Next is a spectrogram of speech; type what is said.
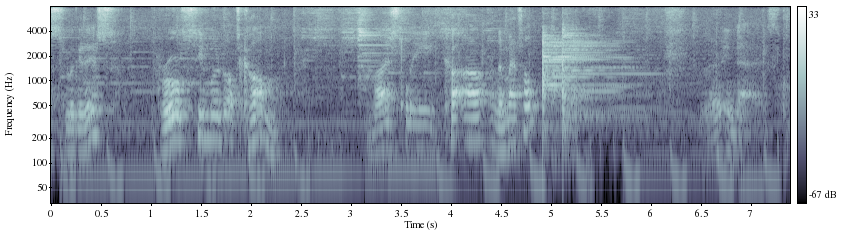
Nice, look at this. ProSimu.com. Nicely cut out in the metal. Very nice.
